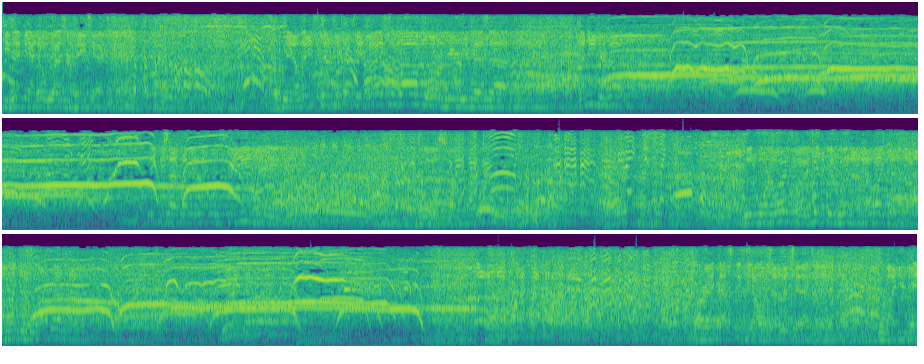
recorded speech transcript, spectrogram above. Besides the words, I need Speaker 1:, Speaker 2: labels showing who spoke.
Speaker 1: You hit me, I don't rise your paycheck. Okay, now ladies and gentlemen, you're going to get nice and loud for him here because uh, I need your help. A Little more noise? Oh, he's getting a good run out. I like that. All right, that's $50 out of the check for my new.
